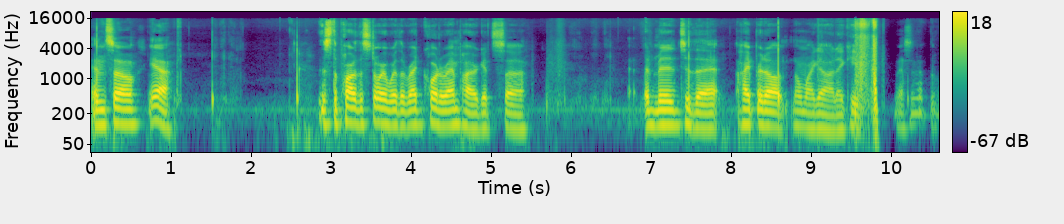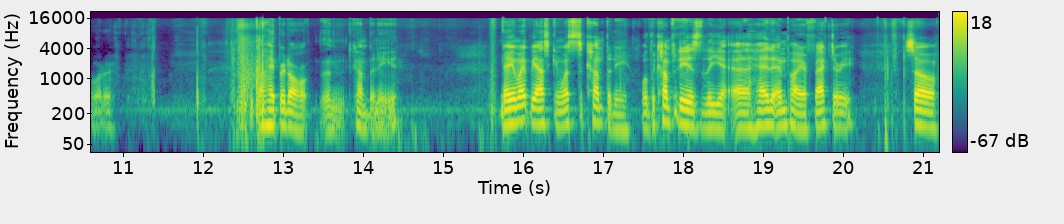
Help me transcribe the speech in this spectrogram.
And so, yeah. This is the part of the story where the Red Quarter Empire gets uh, admitted to the Hyperdal. Oh my god, I keep messing up the border. The Hyperdal and Company. Now you might be asking, what's the company? Well, the company is the uh, Head Empire Factory. So,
